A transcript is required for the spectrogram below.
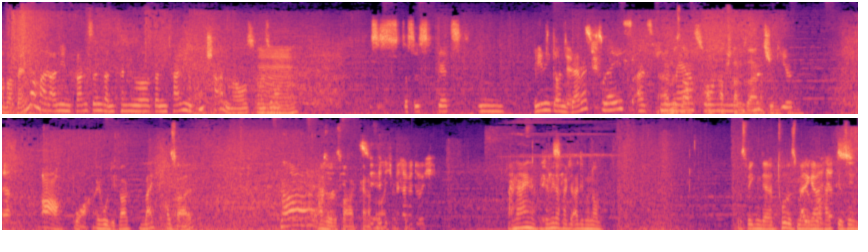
Aber wenn wir mal an ihm dran sind, dann können wir, dann teilen wir gut Schaden aus. Also Mhm. das ist, das ist jetzt mh, weniger ein Ich Damage Race als Ja, müssen vielmehr auf, so ein Abstand sein. Spiel. Ja. Ah, boah, ja gut, ich war weit außerhalb. Nein! Also das war keiner von euch. mehr lange durch. Ah nein, hab ich schon wieder falsche Item genommen. Deswegen der Todesmeldung nur halb gesehen.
